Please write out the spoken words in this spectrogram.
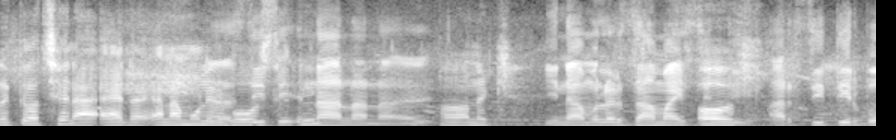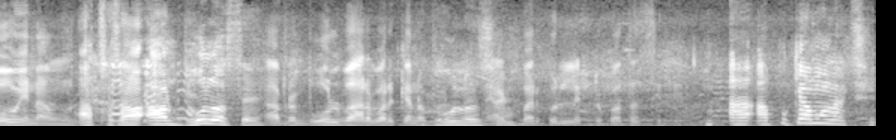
দেখতে পাচ্ছেন এনামুলের বউ। না না না অনেক ইনামুলের জামাই। স্মৃতি আর স্মৃতির বউ ইনামুল। আচ্ছা আচ্ছা, আমার- ভুল আছে আপনার ভুল বারবার কেন ভুল হয়েছে। একবার করলে একটা কথা ছিল। আপু কেমন লাগছে?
